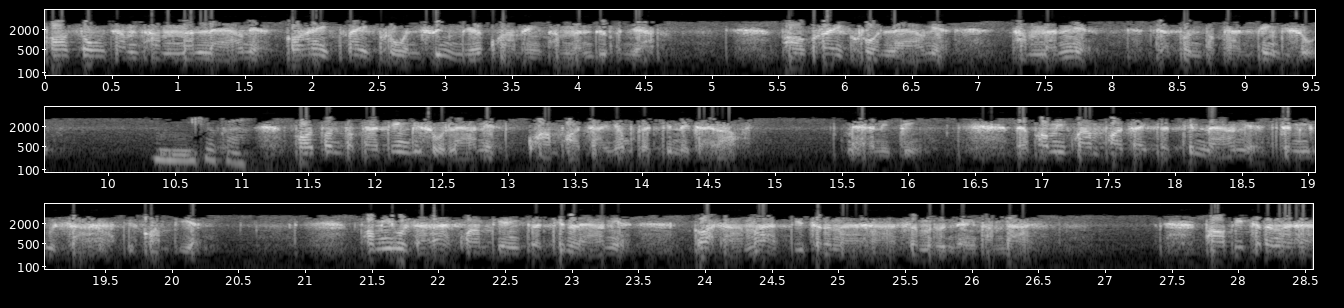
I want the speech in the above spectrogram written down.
พพอทรงจำธรรมนั้นแล้วเนี่ยก็ให้ใคร่ครวญซึ่งเนื้อความแห่งธรรมนั้นด้วยปัญญา พอใคร่ครวญแล้วเนี่ยธรรมนั้นเนี่ยจะทนต่อการเพ่งพิสูจน์อืมเจ้าค่ะพอทนต่อการเพ่งพิสูจน์แล้วเนี่ย ความพอใจย่อมเกิดขึ้นในใจเรา แหม่อันนี้จริงแต่พอมีความพอใจเกิดขึ้นแล้วเนี่ย จะมีอุตสาหะคือความเพียรพอมีอุตสาหะความเพียรเกิดขึ้นแล้วเนี่ย ก็สามารถพิจารณาหาสมดุลแห่งธรรมได้ พอพิจารณาหา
